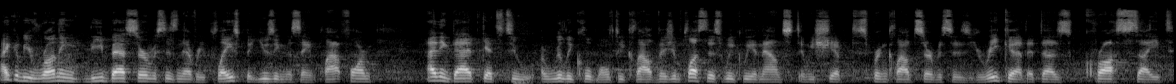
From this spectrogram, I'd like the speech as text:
I could be running the best services in every place, but using the same platform. I think that gets to a really cool multi-cloud vision. Plus, this week we announced and we shipped Spring Cloud Services Eureka that does cross-site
